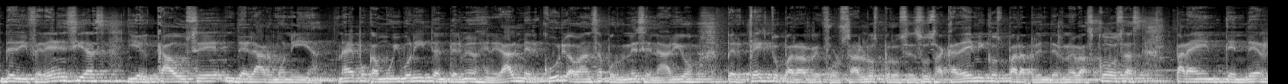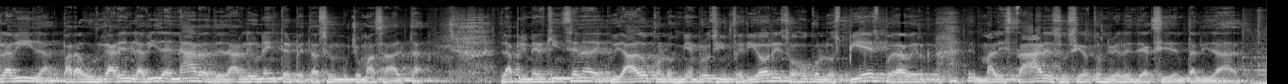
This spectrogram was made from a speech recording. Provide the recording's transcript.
de diferencias y el cauce de la armonía. Una época muy bonita en términos general. Mercurio avanza por un escenario perfecto para reforzar los procesos académicos, para aprender nuevas cosas, para entender la vida, para hurgar en la vida en aras de darle una interpretación mucho más alta. La primer quincena de cuidado con los miembros inferiores, ojo con los pies, puede haber malestares o ciertos niveles de accidentalidad.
